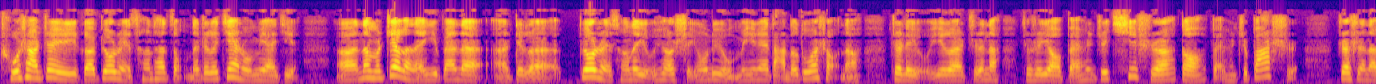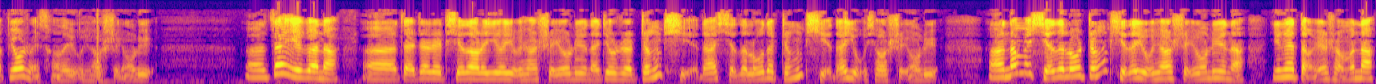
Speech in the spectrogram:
除上这一个标准层它总的这个建筑面积。呃，那么这个呢，一般的呃这个标准层的有效使用率，我们应该达到多少呢？这里有一个值呢，就是要百分之七十到百分之八十，这是呢标准层的有效使用率。嗯，再一个呢，呃，在这里提到了一个有效使用率呢，就是整体的写字楼的整体的有效使用率。啊，那么写字楼整体的有效使用率呢，应该等于什么呢？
